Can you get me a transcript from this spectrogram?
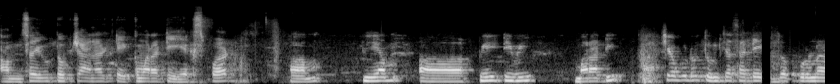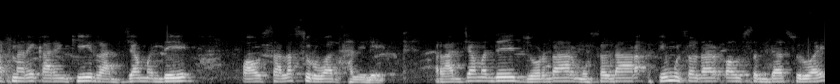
आमचं YouTube channel tech Marathi expert P M P T V Marathi. आजच्या व्हिडिओ तुमच्यासाठी महत्त्वपूर्ण असणार आहे कारण की राज्यामध्ये पावसाला सुरुवात झालेली आहे. राज्यामध्ये जोरदार मुसळधार अतिमुसळधार पाऊस सध्या सुरू आहे.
